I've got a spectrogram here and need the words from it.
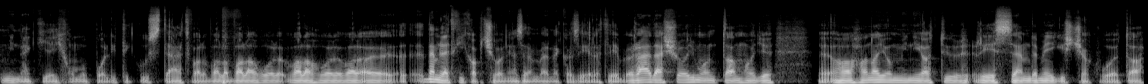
mindenki egy homopolitikus, tehát valahol, valahol, valahol nem lehet kikapcsolni az embernek az életéből. Ráadásul, hogy mondtam, hogy ha, ha nagyon miniatűr részem, de mégiscsak volt a,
